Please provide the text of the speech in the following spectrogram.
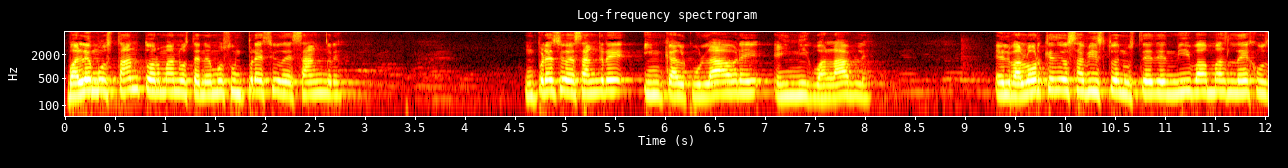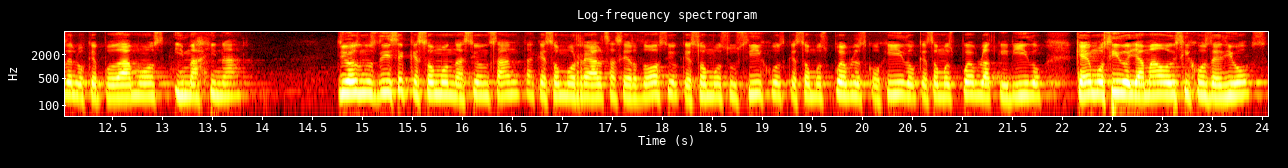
Valemos tanto, hermanos, tenemos un precio de sangre. Un precio de sangre incalculable e inigualable. El valor que Dios ha visto en usted, en mí, va más lejos de lo que podamos imaginar. Dios nos dice que somos nación santa, que somos real sacerdocio, que somos sus hijos, que somos pueblo escogido, que somos pueblo adquirido, que hemos sido llamados hijos de Dios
